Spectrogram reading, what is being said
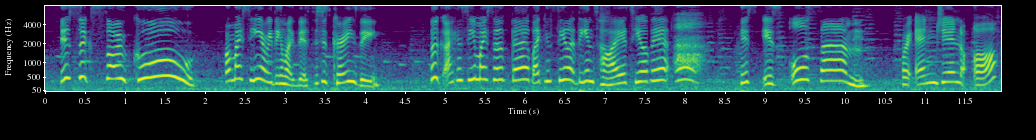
this looks so cool. Why am I seeing everything like this? This is crazy. Look, I can see myself there, but I can see like the entirety of it. this is awesome. For engine off.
